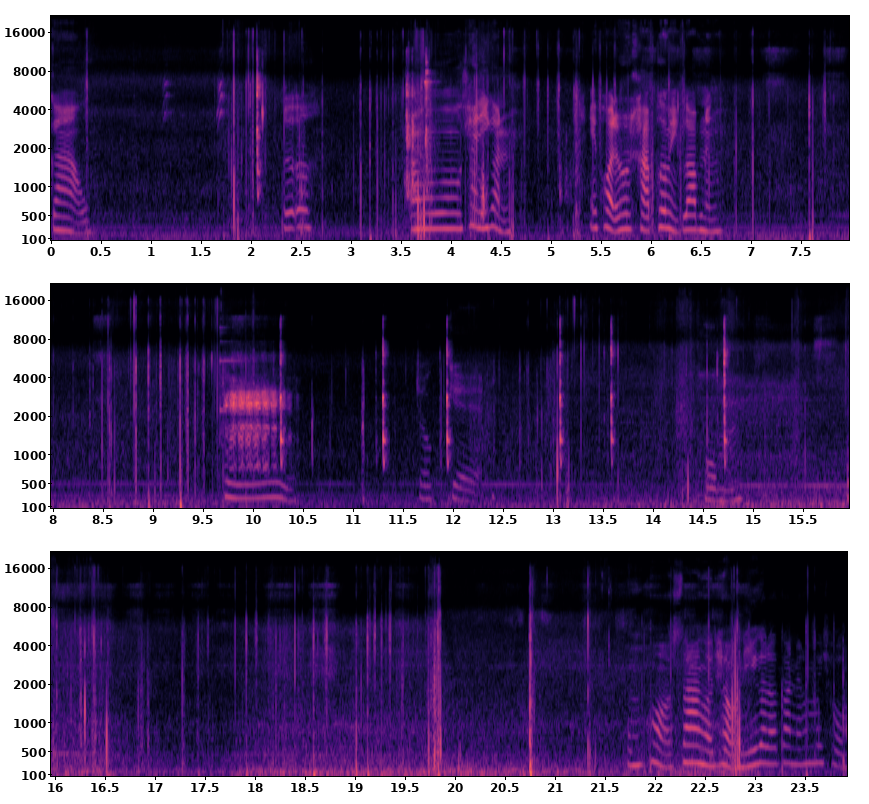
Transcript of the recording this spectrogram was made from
เก้าเออเอาแค่นี้ก่อน ไอพอร์ตโทษครับ เพิ่มอีกรอบหนึ่งคือเจ้าแก่ผมผมขอสร้างแถวนี้ก็แล้วกันนะท่านผู้ชม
